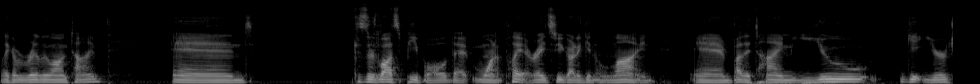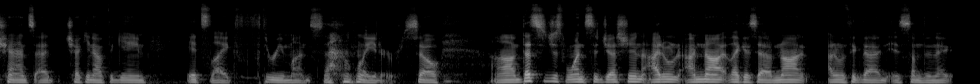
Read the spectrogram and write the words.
like a really long time, and because there's lots of people that want to play it, right? So you got to get in line, and by the time you get your chance at checking out the game, it's like three months later. So um, that's just one suggestion. I don't. I'm not like I said. I'm not. I don't think that is something that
